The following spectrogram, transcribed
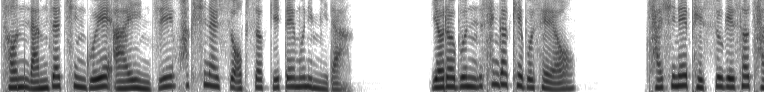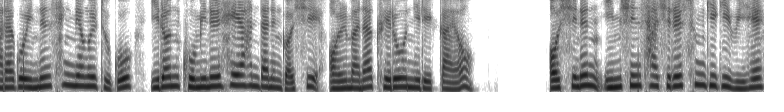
전 남자친구의 아이인지 확신할 수 없었기 때문입니다. 여러분 생각해 보세요. 자신의 뱃속에서 자라고 있는 생명을 두고 이런 고민을 해야 한다는 것이 얼마나 괴로운 일일까요? 어 씨는 임신 사실을 숨기기 위해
